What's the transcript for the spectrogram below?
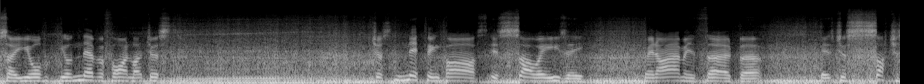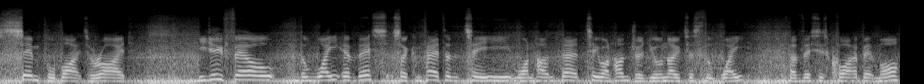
So you'll you'll never find like just just nipping past is so easy. I mean I am in third but it's just such a simple bike to ride. You do feel the weight of this. So compared to the T100 uh, T100 you'll notice the weight of this is quite a bit more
